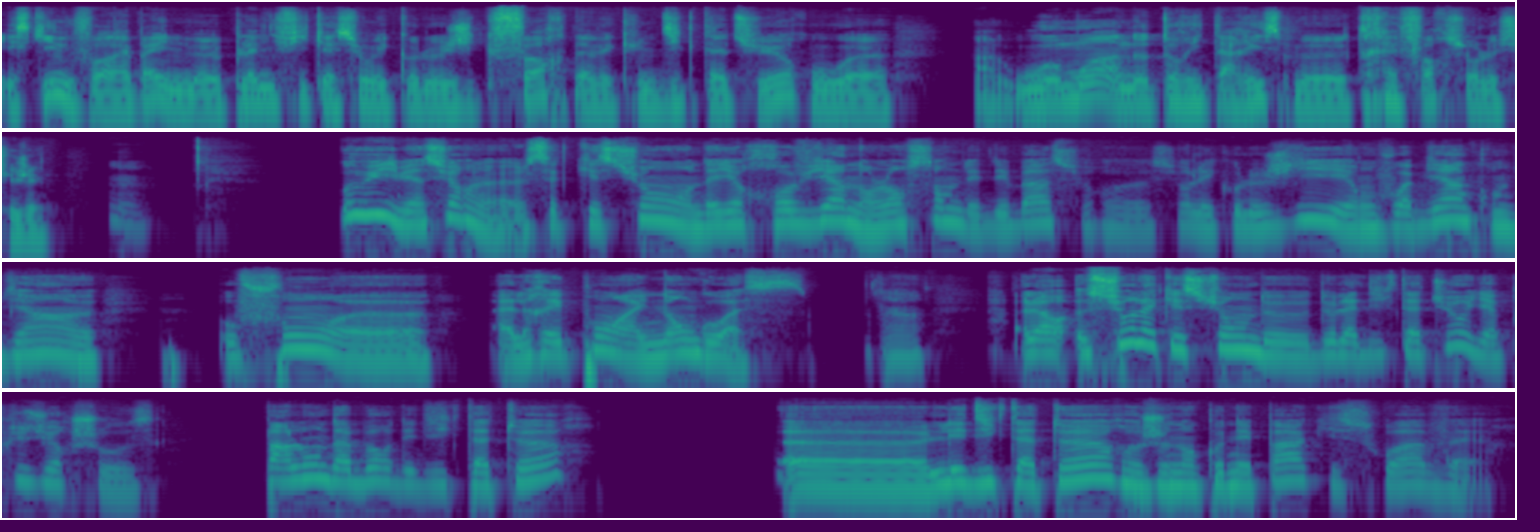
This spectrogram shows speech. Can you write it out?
Est-ce qu'il ne faudrait pas une planification écologique forte avec une dictature ou, ou au moins un autoritarisme très fort sur le sujet? Hmm. Oui, bien sûr. Euh, cette question, d'ailleurs, revient dans l'ensemble des débats sur, euh, sur l'écologie et on voit bien combien, euh, au fond, elle répond à une angoisse. Hein. Alors, sur la question de, la dictature, il y a plusieurs choses. Parlons d'abord des dictateurs. les dictateurs, je n'en connais pas qui soient verts.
